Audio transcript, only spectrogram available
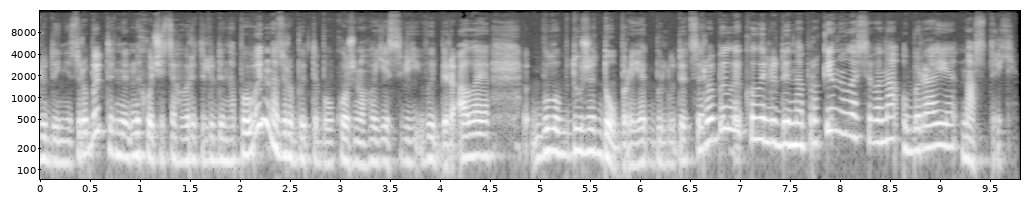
людині зробити, не, не хочеться говорити, людина повинна зробити, бо у кожного є свій вибір. Але було б дуже добре, якби люди це робили. Коли людина прокинулася, вона обирає настрій.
